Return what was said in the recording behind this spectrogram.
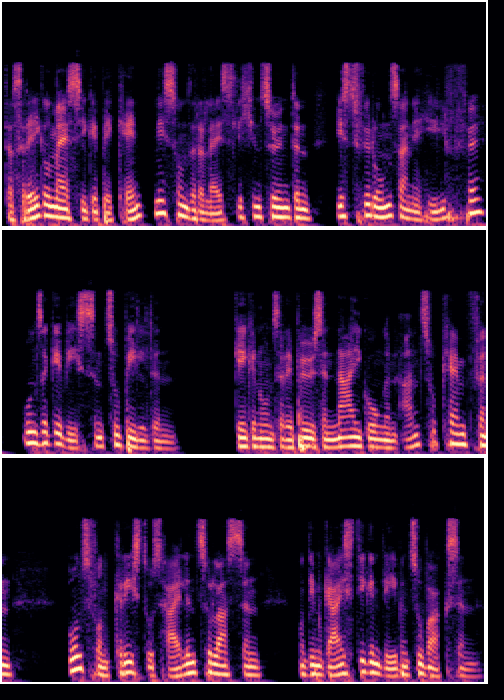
Das regelmäßige Bekenntnis unserer lässlichen Sünden ist für uns eine Hilfe, unser Gewissen zu bilden, gegen unsere bösen Neigungen anzukämpfen, uns von Christus heilen zu lassen und im geistigen Leben zu wachsen.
